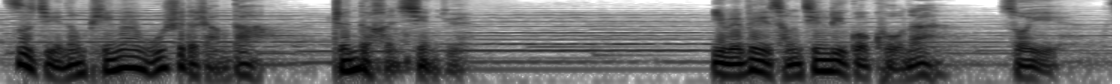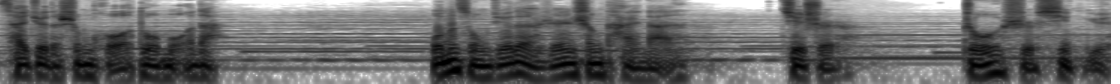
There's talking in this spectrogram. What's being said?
自己能平安无事的长大，真的很幸运。因为未曾经历过苦难，所以才觉得生活多磨难。我们总觉得人生太难，其实，着实幸运。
